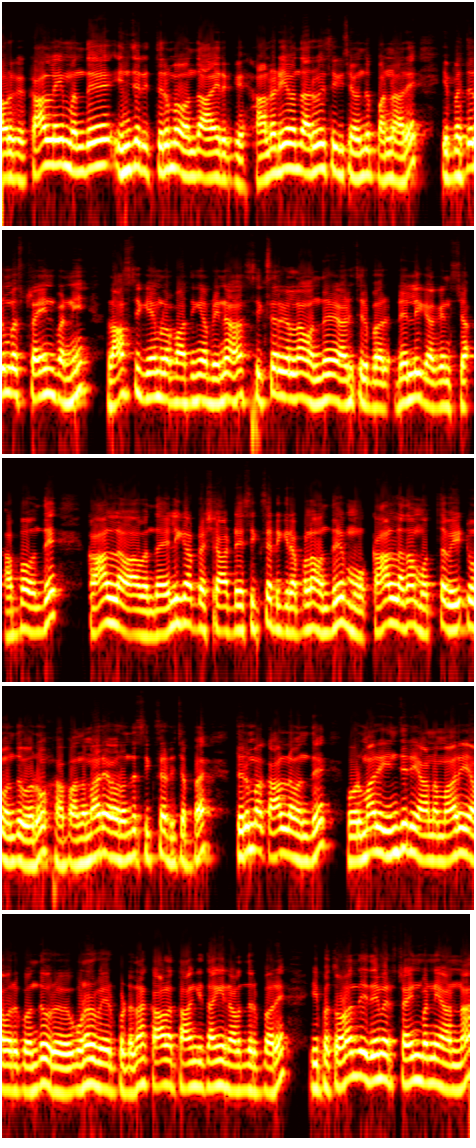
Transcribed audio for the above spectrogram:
அவருக்கு காலையும் வந்து இன்ஜரி திரும்ப வந்து ஆயிருக்கு. ஆல்ரெடியே வந்து அறுவை சிகிச்சை வந்து பண்ணாரு. இப்போ திரும்ப ஸ்ட்ரெயின் பண்ணி லாஸ்ட் கேமில் பார்த்தீங்க அப்படின்னா சிக்ஸர்கள்லாம் வந்து அடிச்சிருப்பாரு டெல்லிக்கு அகேன்ஸ்டாக அப்போ வந்து காலில் அந்த ஹெலிகாப்டர் ஷாட்டு சிக்ஸ் அடிக்கிறப்பெல்லாம் வந்து காலில் தான் மொத்த வெயிட்டும் வந்து வரும். அப்போ அந்த மாதிரி அவர் வந்து சிக்ஸ் அடித்தப்ப திரும்ப காலில் வந்து ஒரு மாதிரி இன்ஜுரி ஆன மாதிரி அவருக்கு வந்து ஒரு உணர்வு ஏற்பட்டு தான் காலை தாங்கி தாங்கி நடந்திருப்பாரு. இப்போ தொடர்ந்து இதேமாதிரி ஸ்ட்ரெயின் பண்ணி ஆடினா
